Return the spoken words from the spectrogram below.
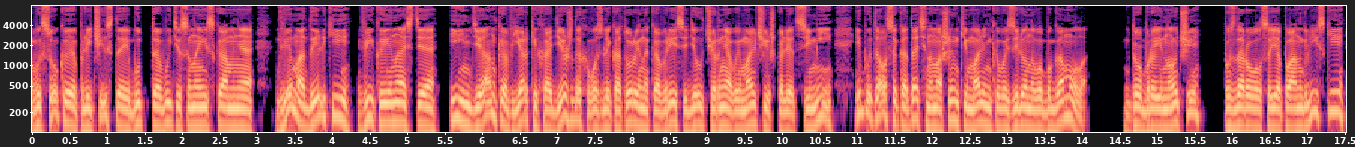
высокая, плечистая, будто вытесанная из камня, две модельки, Вика и Настя, и индианка в ярких одеждах, возле которой на ковре сидел чернявый мальчишка лет семи и пытался катать на машинке маленького зеленого богомола. «Доброй ночи», Поздоровался я по-английски,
